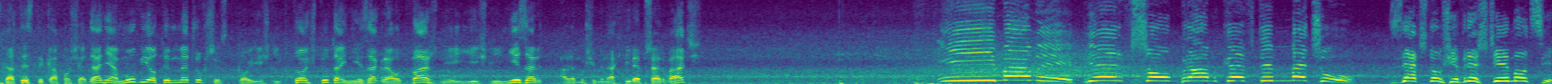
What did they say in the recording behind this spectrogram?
Statystyka posiadania mówi o tym meczu wszystko. Jeśli ktoś tutaj nie zagra odważniej, jeśli nie za... Ale musimy na chwilę przerwać. I mamy pierwszą bramkę w tym meczu. Zaczną się wreszcie emocje.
